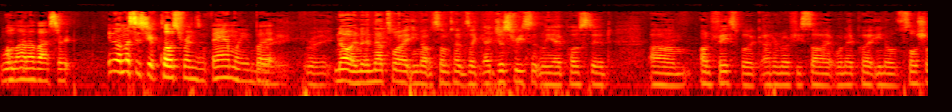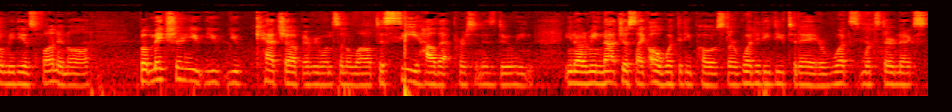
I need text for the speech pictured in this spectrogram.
Well, a lot of us are, you know, unless it's your close friends and family, but right, right. No, and, and that's why you know sometimes like I just recently I posted um, on Facebook. I don't know if you saw it when I put you know social media is fun and all, but make sure you you you catch up every once in a while to see how that person is doing. You know what I mean? Not just like oh what did he post or what did he do today or what's what's their next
